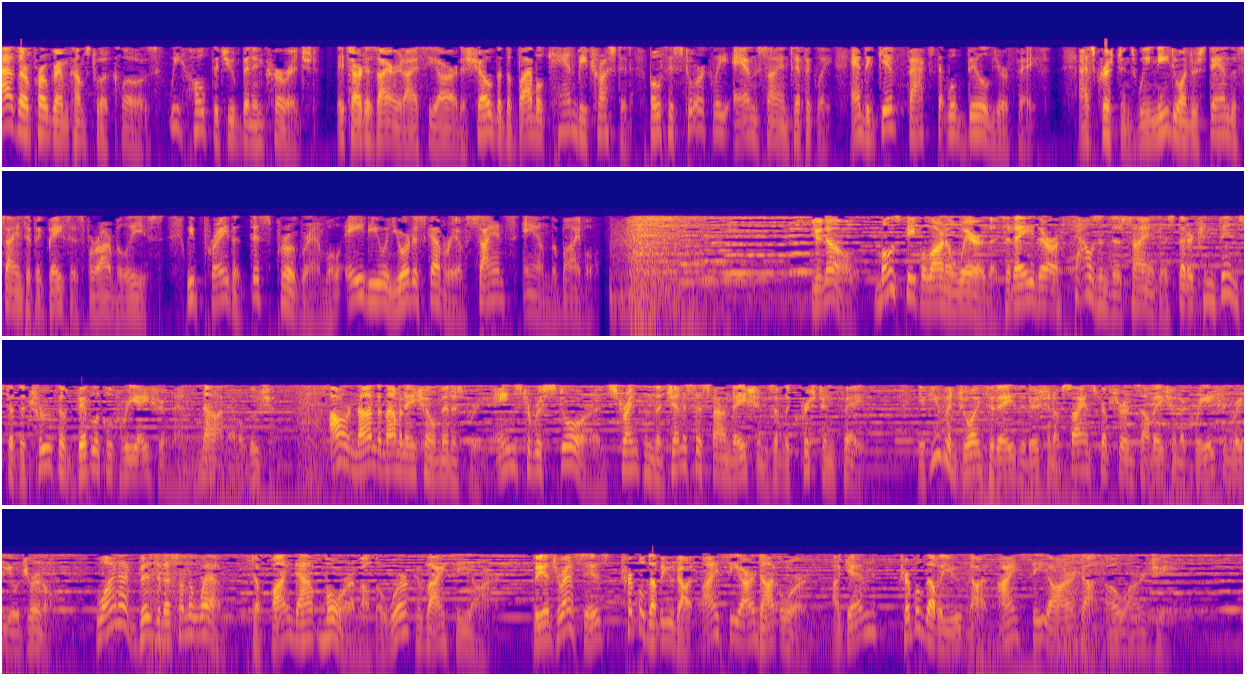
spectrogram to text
As our program comes to a close, we hope that you've been encouraged. It's our desire at ICR to show that the Bible can be trusted, both historically and scientifically, and to give facts that will build your faith. As Christians, we need to understand the scientific basis for our beliefs. We pray that this program will aid you in your discovery of science and the Bible. You know, most people aren't aware that today there are thousands of scientists that are convinced of the truth of biblical creation and not evolution. Our non denominational ministry aims to restore and strengthen the Genesis foundations of the Christian faith. If you've enjoyed today's edition of Science, Scripture, and Salvation, a Creation Radio Journal, why not visit us on the web to find out more about the work of ICR? The address is www.icr.org. Again, www.icr.org.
